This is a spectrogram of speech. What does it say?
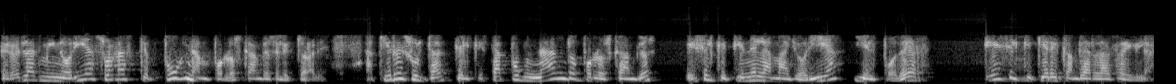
Pero es las minorías son las que pugnan por los cambios electorales. Aquí resulta que el que está pugnando por los cambios es el que tiene la mayoría y el poder. Es el que quiere cambiar las reglas.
